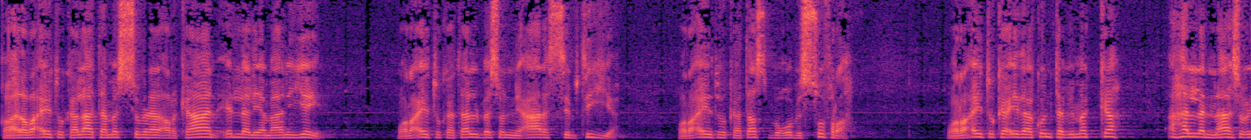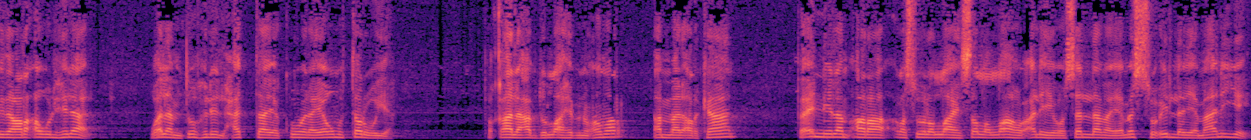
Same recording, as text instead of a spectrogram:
قال رأيتك لا تمس من الأركان إلا اليمانيين ورأيتك تلبس النعال السبتية. ورأيتك تصبغ بالصفرة ورأيتك إذا كنت بمكة أهل الناس إذا رأوا الهلال ولم تهلل حتى يكون يوم التروية. فقال عبد الله بن عمر أما الأركان فإني لم أرى رسول الله صلى الله عليه وسلم يمس إلا اليمانيين.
